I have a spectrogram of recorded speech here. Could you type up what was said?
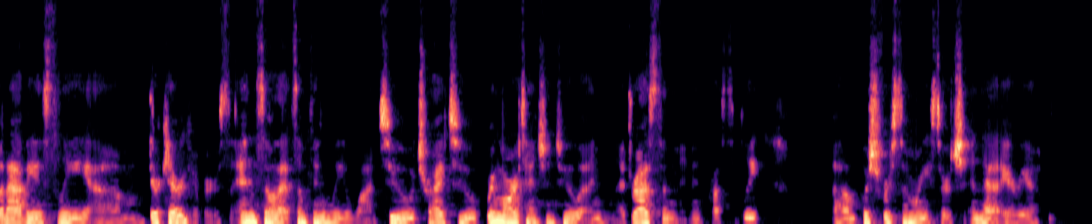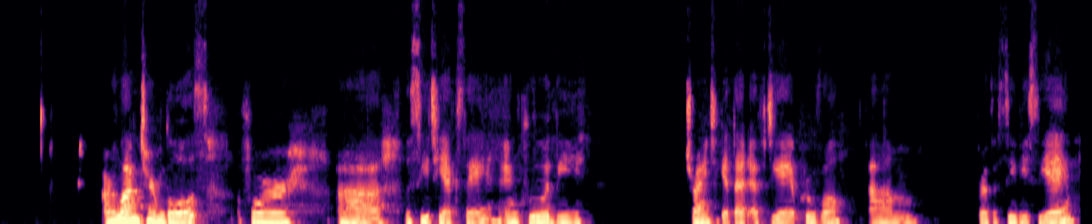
but obviously um, their caregivers. And so that's something we want to try to bring more attention to and address and, and possibly um, push for some research in that area. Our long-term goals for uh, the CTXA include the trying to get that FDA approval um, for the CDCA.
